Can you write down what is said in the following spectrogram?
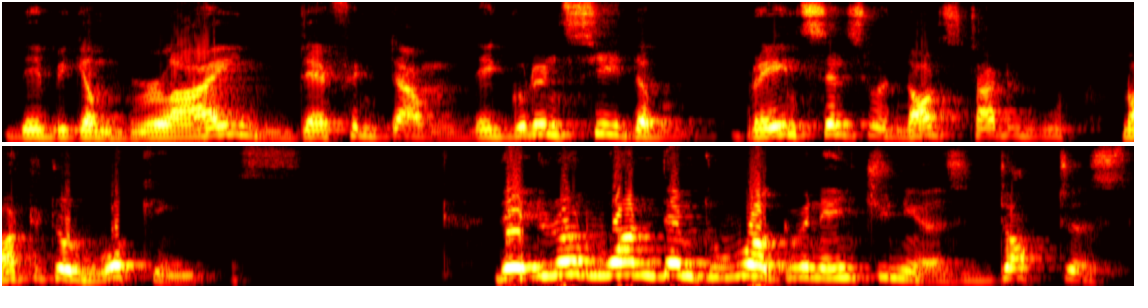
they become blind, deaf and dumb. They couldn't see. The brain cells were not started, not at all working. They do not want them to work when engineers, doctors,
